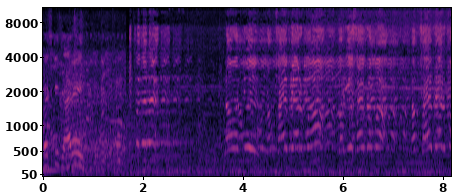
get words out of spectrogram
बस की जा रही। नाम साहेब यार माँ ಖರ್ಗೆ ಸಾಹೇಬ್ರಪ್ಪ ನಮ್ಮ ಸಾಹೇಬ್ರು ಯಾರಪ್ಪ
